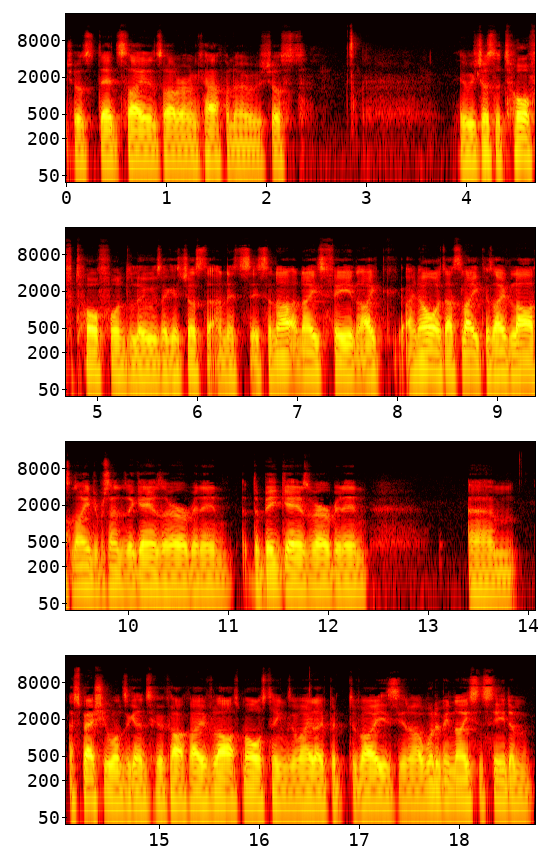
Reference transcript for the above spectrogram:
just dead silence all around Capping now. It was just it was just a tough, tough one to lose. Like it's just, and it's it's not a nice feeling. Like I know what that's like because I've lost ninety percent of the games I've ever been in, the big games I've ever been in. Um, especially ones against Kilcock. I've lost most things in my life, but boys, you know, it would have been nice to see them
